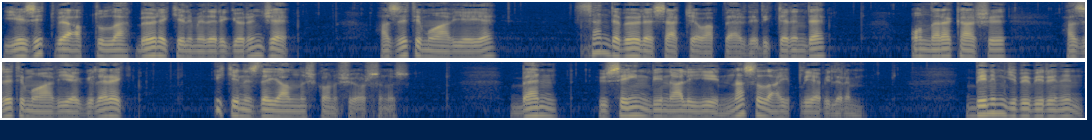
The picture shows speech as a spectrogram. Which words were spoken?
Yezid ve Abdullah böyle kelimeleri görünce Hazreti Muaviye'ye sen de böyle sert cevap ver dediklerinde onlara karşı Hazreti Muaviye gülerek ikiniz de yanlış konuşuyorsunuz. Ben Hüseyin bin Ali'yi nasıl ayıplayabilirim? Benim gibi birinin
